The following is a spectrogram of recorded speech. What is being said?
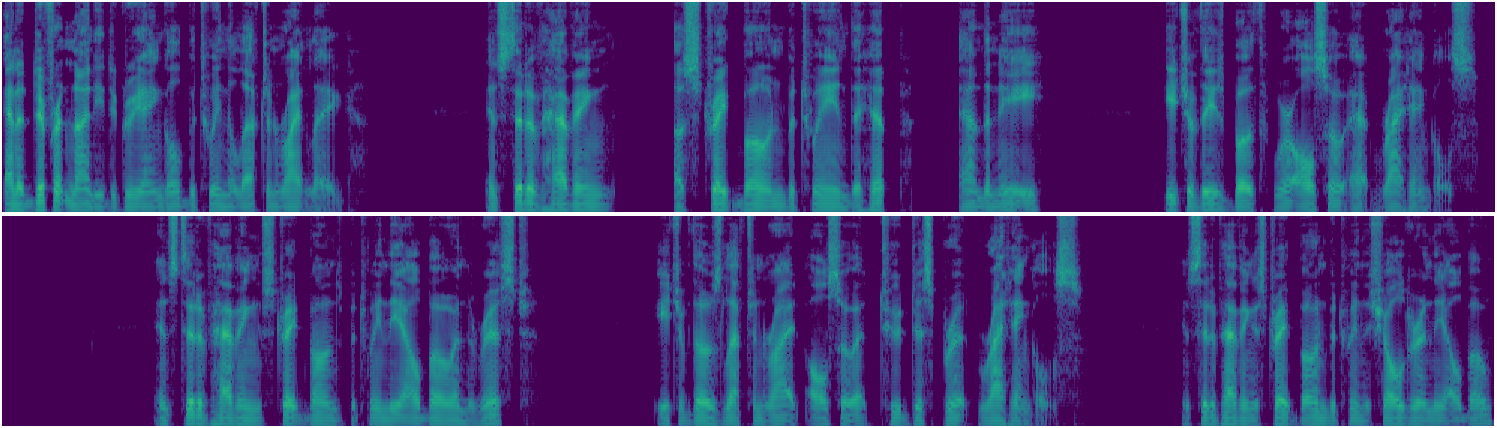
and a different 90 degree angle between the left and right leg. Instead of having a straight bone between the hip and the knee, each of these both were also at right angles. Instead of having straight bones between the elbow and the wrist, each of those left and right also at two disparate right angles. Instead of having a straight bone between the shoulder and the elbow,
